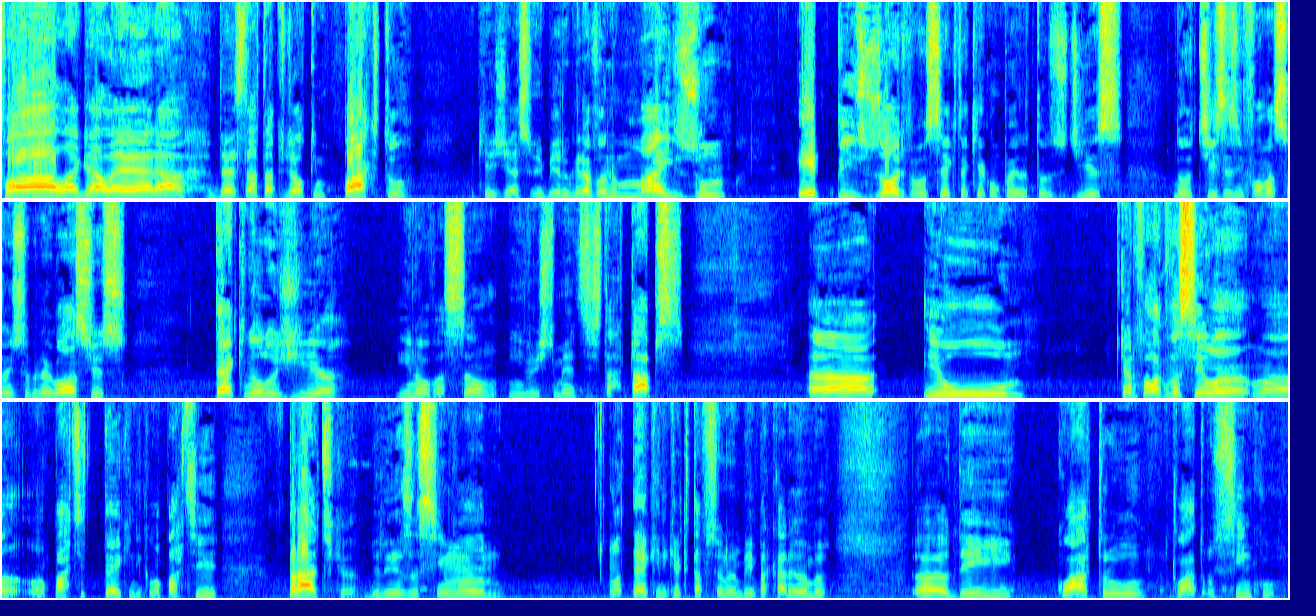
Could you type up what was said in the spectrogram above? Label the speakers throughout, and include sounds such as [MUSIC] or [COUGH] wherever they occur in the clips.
Speaker 1: Fala galera da Startup de Alto Impacto, aqui é Gerson Ribeiro gravando mais um episódio para você que está aqui acompanhando todos os dias notícias e informações sobre negócios, tecnologia, inovação, investimentos e startups. Uh, eu quero falar com você uma, uma, uma, parte técnica, uma parte prática, beleza? Assim, uma, uma técnica que está funcionando bem pra caramba. Uh, eu dei quatro, quatro cinco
